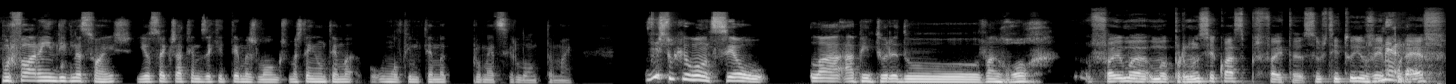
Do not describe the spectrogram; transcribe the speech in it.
Por falar em indignações, e eu sei que já temos aqui temas longos, mas tem um tema, um último tema que promete ser longo também. Viste o que aconteceu lá à pintura do Van Gogh? Foi uma, uma pronúncia quase perfeita. Substitui o V por Merda. F,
